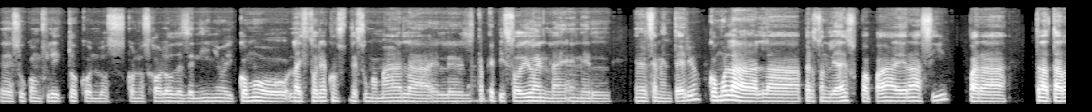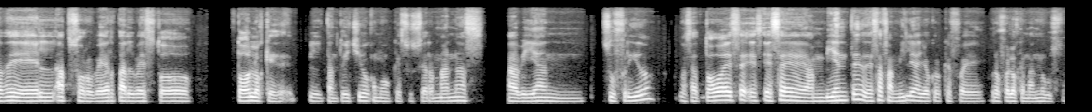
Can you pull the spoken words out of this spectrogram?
eh, su conflicto con los, con los Hollow desde niño y cómo la historia de su mamá, la- el, el episodio en, la, en, el, en el cementerio, cómo la, la personalidad de su papá era así para tratar de él absorber tal vez todo, todo lo que tanto Ichigo como que sus hermanas habían sufrido. O sea, todo ese, es- ese ambiente de esa familia, yo creo que fue, creo fue lo que más me gustó.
